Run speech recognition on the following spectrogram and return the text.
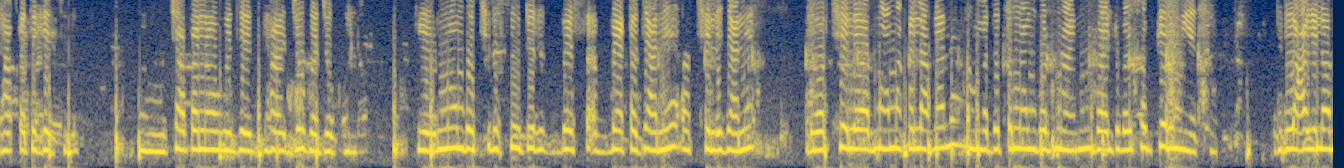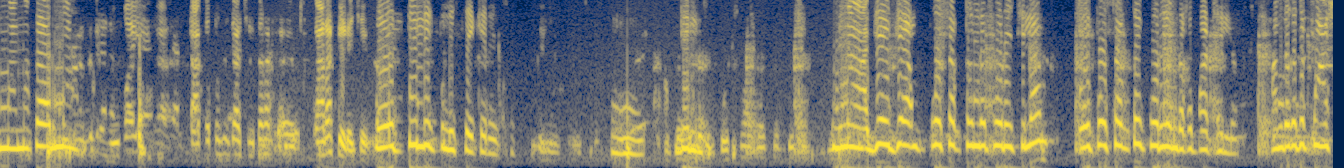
ঢাকাতে গেছিল। চাপানগঞ্জে যোগাযোগ হলো। কি নম্বর ছিল সুটের বেটা জানে আর ছেলে জানে। ওর ছেলে আর মামাকে লাগালে আমাদের তো নম্বর নাই মোবাইল টোবাইল সব কেড়ে নিয়েছে। লাগিল আর মামাকে আর মা দিল্লির পুলিশে কেড়েছে। না, যে যে পোশাকটা আমরা পরেছিলাম, ওই পোশাকটাই পরে আমাকে পাঠালো। আমাদের কাছে পাঁচ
